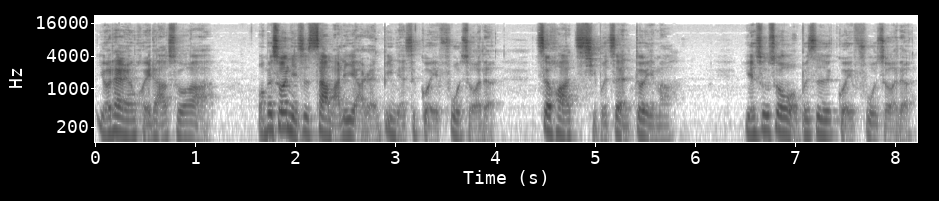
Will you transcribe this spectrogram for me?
犹太人回答说啊。我们说你是撒玛利亚人，并且是鬼附着的，这话岂不正对吗？耶稣说：“我不是鬼附着的，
